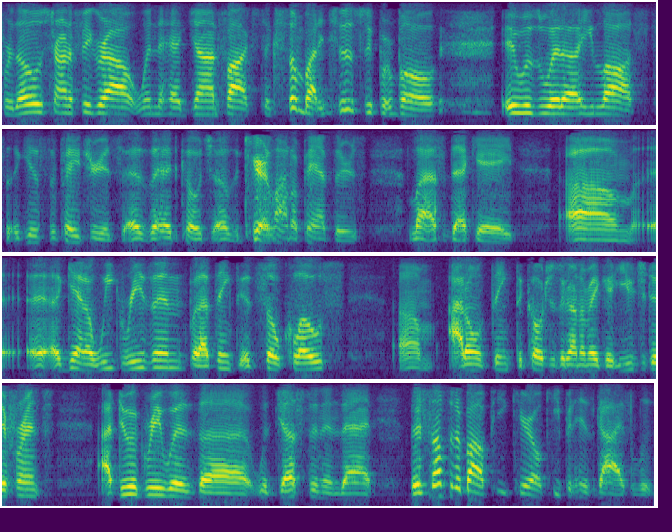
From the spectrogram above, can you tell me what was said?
For those trying to figure out when the heck John Fox took somebody to the Super Bowl, it was when uh, he lost against the Patriots as the head coach of the Carolina Panthers last decade. Um, again, a weak reason, but I think it's so close. Um, I don't think the coaches are going to make a huge difference. I do agree with uh, with Justin in that there's something about Pete Carroll keeping his guys loose.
